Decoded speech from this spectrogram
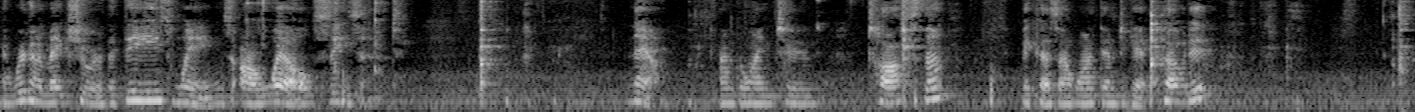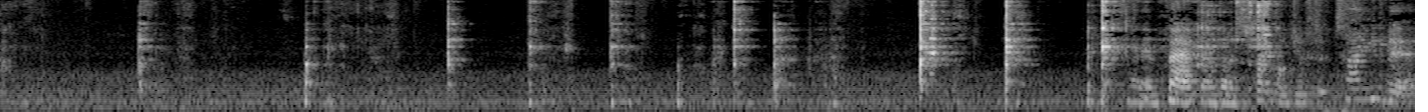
And we're going to make sure that these wings are well seasoned. Now, I'm going to toss them because I want them to get coated. And in fact, I'm going to sprinkle just a tiny bit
